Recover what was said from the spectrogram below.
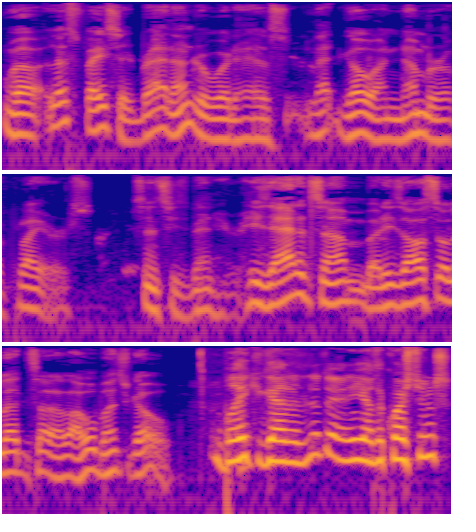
Well, let's face it, Brad Underwood has let go a number of players. Since he's been here. He's added some, but he's also let a whole bunch go. Blake, you got any other questions?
